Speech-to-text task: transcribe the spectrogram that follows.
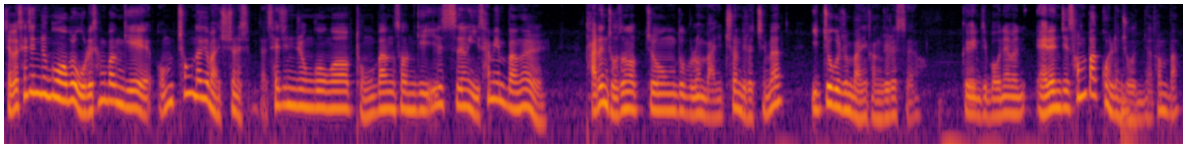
제가 세진중공업을 올해 상반기에 엄청나게 많이 추천했습니다. 세진중공업, 동방선기 1승 이 3인방을 다른 조선업종도 물론 많이 추천드렸지만 이쪽을 좀 많이 강조를 했어요. 그게 이제 뭐냐면 LNG 선박 관련주거든요. 선박.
